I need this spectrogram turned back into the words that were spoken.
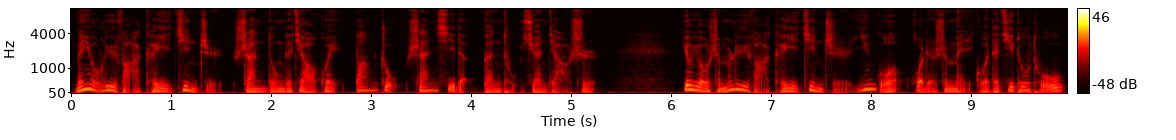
没有律法可以禁止山东的教会帮助山西的本土宣教士，又有什么律法可以禁止英国或者是美国的基督徒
